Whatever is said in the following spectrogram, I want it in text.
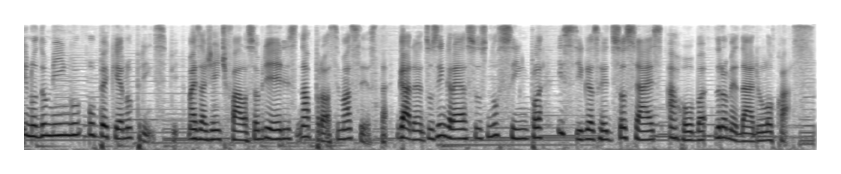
E no domingo, O Pequeno Príncipe. Mas a gente fala sobre eles na próxima sexta. Garanta os ingressos no Simpla e siga as redes sociais, arroba Dromedário Loquaz.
